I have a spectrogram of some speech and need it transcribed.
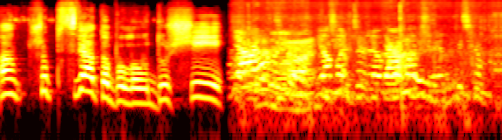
а щоб свято було у душі. Дякую, Я більше люблю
